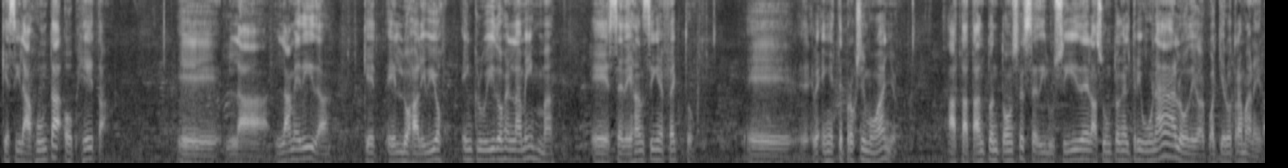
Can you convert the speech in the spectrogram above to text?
que si la Junta objeta la, la medida, que eh, los alivios incluidos en la misma eh, se dejan sin efecto eh, en este próximo año. Hasta tanto entonces se dilucide el asunto en el tribunal o de cualquier otra manera.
